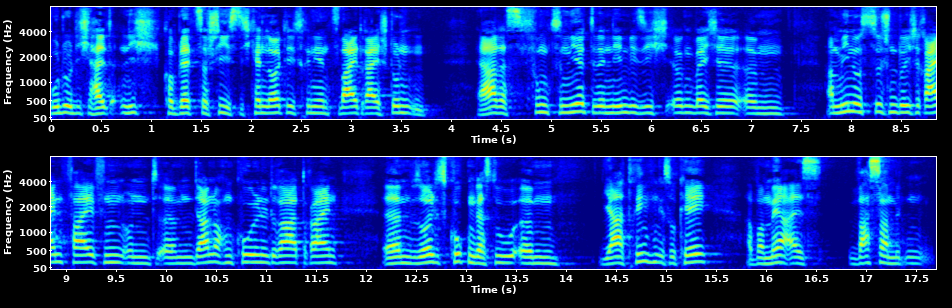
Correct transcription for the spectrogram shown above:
wo du dich halt nicht komplett zerschießt. Ich kenne Leute, die trainieren zwei, drei Stunden. Ja, das funktioniert, indem die sich irgendwelche ähm, Aminos zwischendurch reinpfeifen und ähm, da noch ein Kohlenhydrat rein. Ähm, du solltest gucken, dass du, ähm, ja, trinken ist okay, aber mehr als Wasser mit ein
